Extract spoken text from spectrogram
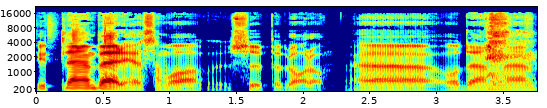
Ytterligare en berghäst som var superbra då. Uh, och den, Uh,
